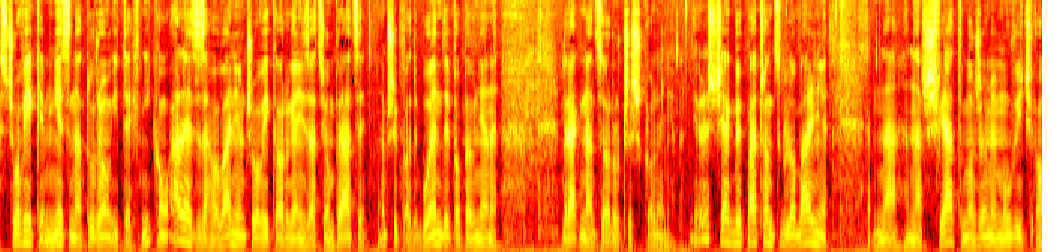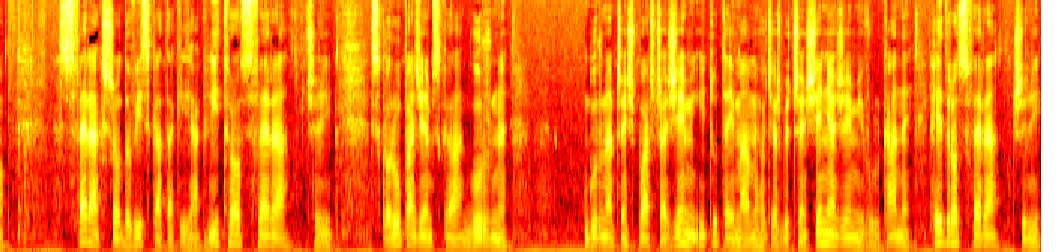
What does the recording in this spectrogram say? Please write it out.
z człowiekiem, nie z naturą i techniką, ale z zachowaniem człowieka, organizacją pracy, na przykład błędy popełniane, brak nadzoru czy szkolenia. I wreszcie, jakby patrząc globalnie na nasz świat, możemy mówić o sferach środowiska, takich jak litwosfera, czyli skorupa ziemska, górny, górna część płaszcza Ziemi i tutaj mamy chociażby trzęsienia Ziemi, wulkany, hydrosfera, czyli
